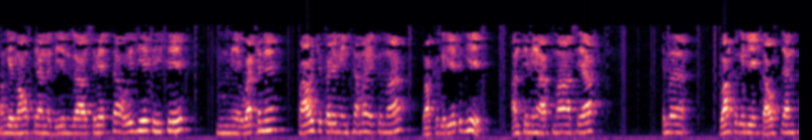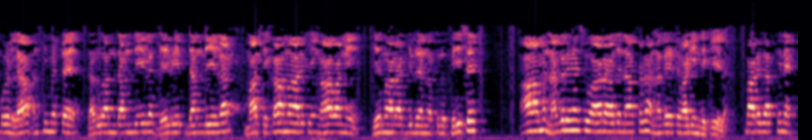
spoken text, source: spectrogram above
මගේ මව්පියන් දීර්ඝාස වෙත්තා. ওই විදිහට හිතේ මේ වචන පාවිච්චි කරමින් තමයි එතුමා වංශගිරියට ගියේ. අන්තිමේ ආත්මාශයක් එම වංකගිරියේ තවුස්දන් පුරලා අන්තිමට දරුවන් දන් දීලා දේවීත් දන් දීලා මාස එකමාරකින් ආවනේ හේමාරාජ්‍ය දයන් අතුළු පිරිස ආම නගරවැසු ආරාධනා කළා නගරයට වඩින්න කියලා. බාරගත්තේ නැහැ.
